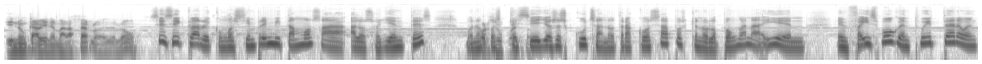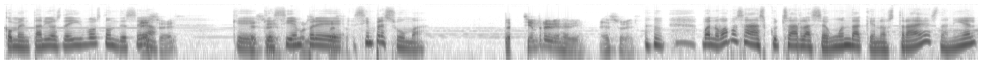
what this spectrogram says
y nunca viene mal hacerlo, desde luego. Sí, sí, claro, y como siempre invitamos a, los oyentes, bueno, pues que si ellos escuchan otra cosa, pues que nos lo pongan ahí en, en Facebook, en Twitter o en comentarios de Ivos, donde sea. Eso es. Que, siempre, siempre suma. Siempre viene bien, eso es. bueno, vamos a escuchar la segunda que nos traes, Daniel,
